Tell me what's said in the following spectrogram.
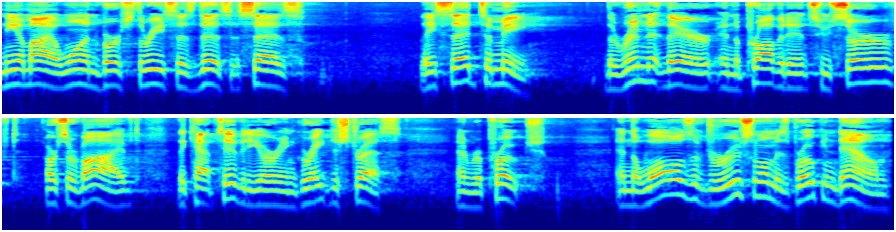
Nehemiah 1, verse 3 says this it says, They said to me, the remnant there in the providence who served or survived the captivity are in great distress and reproach, and the walls of Jerusalem is broken down,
